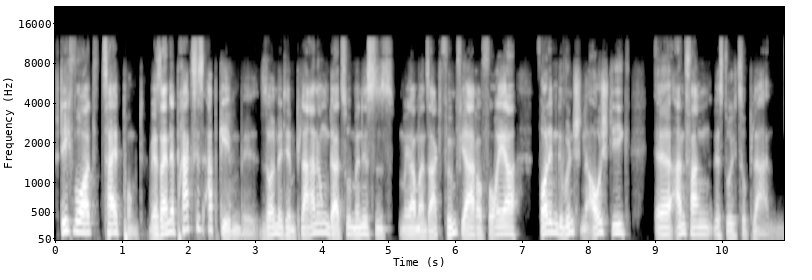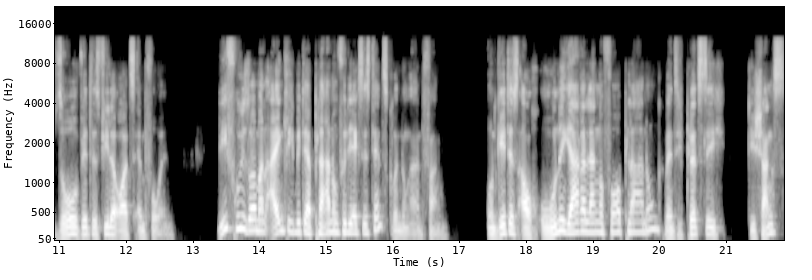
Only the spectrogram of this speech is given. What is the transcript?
Stichwort Zeitpunkt. Wer seine Praxis abgeben will, soll mit den Planungen dazu mindestens, ja, man sagt, fünf Jahre vorher, vor dem gewünschten Ausstieg, äh, anfangen, das durchzuplanen. So wird es vielerorts empfohlen. Wie früh soll man eigentlich mit der Planung für die Existenzgründung anfangen? Und geht es auch ohne jahrelange Vorplanung, wenn sich plötzlich die Chance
